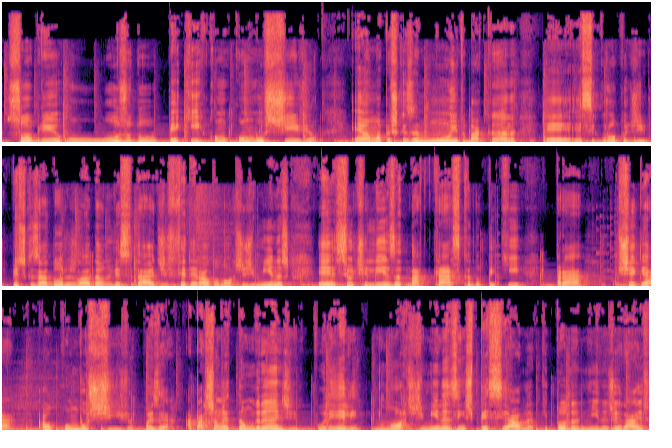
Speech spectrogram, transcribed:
sobre o uso do pequi como combustível. É uma pesquisa muito bacana. É, esse grupo de pesquisadores lá da Universidade Federal do Norte de Minas é, se utiliza da casca do pequi para chegar ao combustível. Pois é, a paixão é tão grande por ele, no norte de Minas em especial, né? Porque toda Minas Gerais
